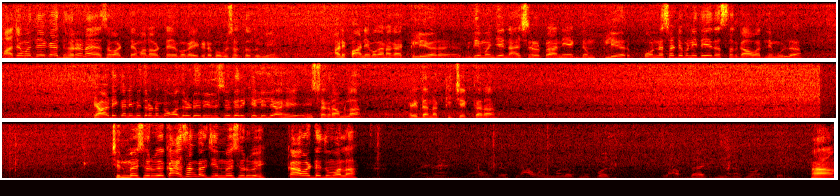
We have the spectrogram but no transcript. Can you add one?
माझ्या मते हे काय धरण आहे असं वाटतंय मला वाटतं हे बघा इकडे बघू शकता तुम्ही. आणि पाणी बघा ना काय क्लिअर आहे. अगदी म्हणजे नॅचरल प्राणी एकदम क्लिअर पोहण्यासाठी पण इथे येत असतात गावातली मुलं. ह्या ठिकाणी मित्रांनो मी ऑलरेडी रील्स वगैरे केलेली आहे इंस्टाग्रामला एकदा नक्की चेक करा. चिन्मय सुर्वे काय सांगाल चिन्मय सुर्वे? काय वाटते तुम्हाला? श्रावण मला खूपच लाभदायक असं वाटतं हां.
